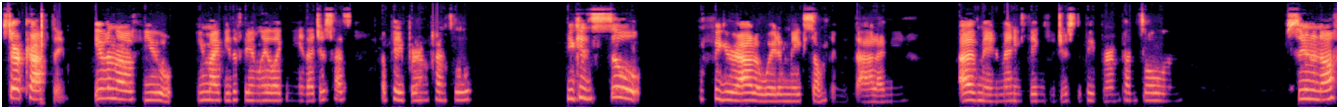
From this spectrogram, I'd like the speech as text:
start crafting. Even though if you you might be the family like me that just has a paper and pencil, you can still figure out a way to make something with that. I mean, I've made many things with just the paper and pencil, and soon enough,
